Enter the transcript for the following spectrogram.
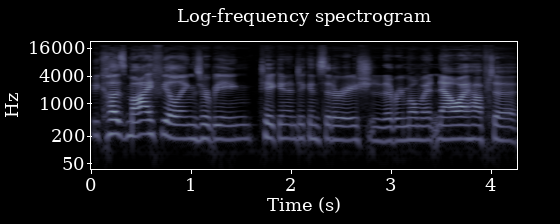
because my feelings are being taken into consideration at every moment. Now I have to,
